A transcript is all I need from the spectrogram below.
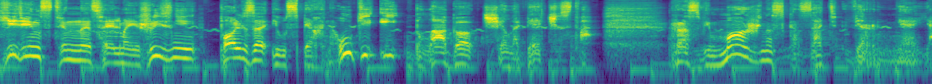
Единственная цель моей жизни – польза и успех науки и благо человечества. Разве можно сказать вернее?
